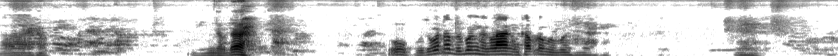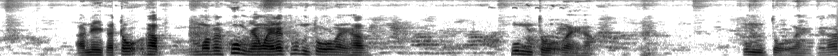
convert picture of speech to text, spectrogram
ได้ครับเดี๋ยวเด้โอ้ผู้ชมนับไปเบื้องข้างล่างครับแล้วมาเบื้องข้างล่างอันนี้กระโตะครับมันเป็นคุ้มยังไงได้คุ้มตัวไว้ครับ คุ้มตัวไว้ครับ คุ้มตัวไว้ก็ได้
